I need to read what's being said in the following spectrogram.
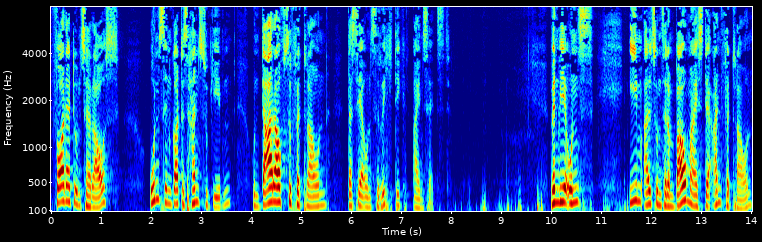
fordert uns heraus, uns in Gottes Hand zu geben und darauf zu vertrauen, dass er uns richtig einsetzt. Wenn wir uns ihm als unserem Baumeister anvertrauen,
